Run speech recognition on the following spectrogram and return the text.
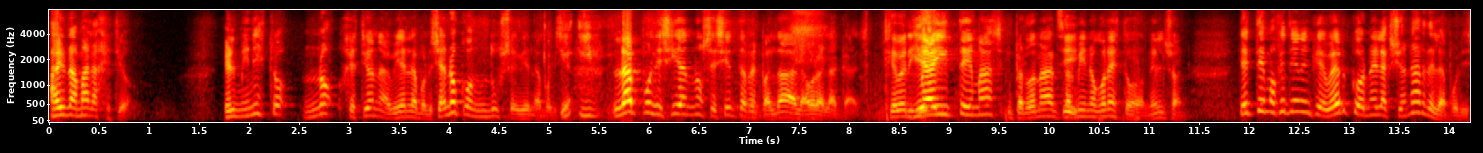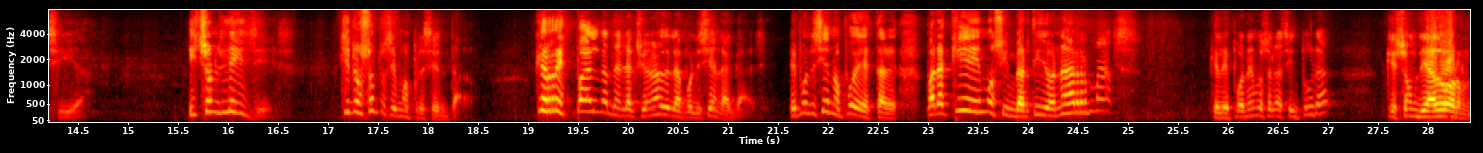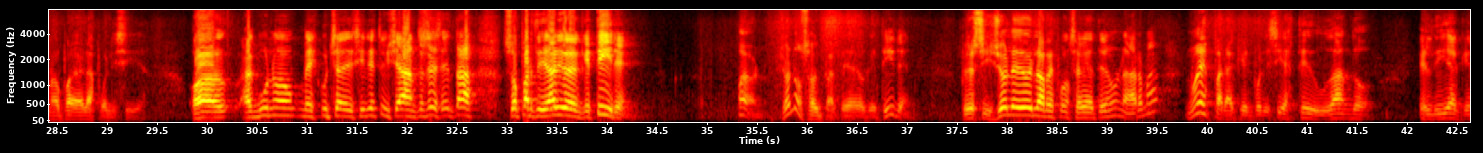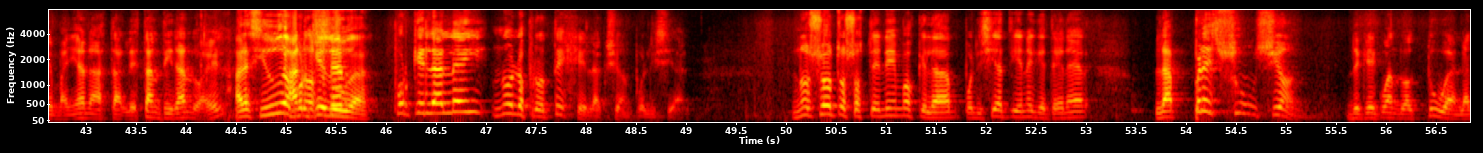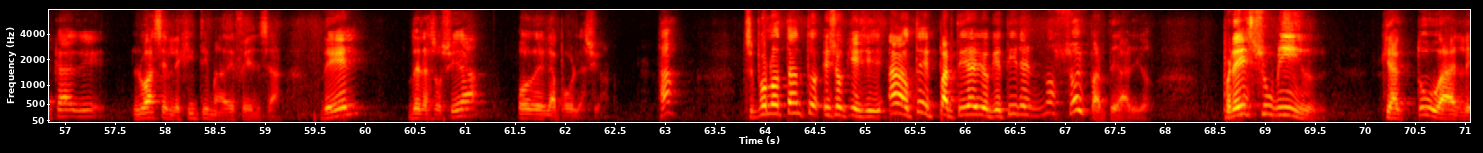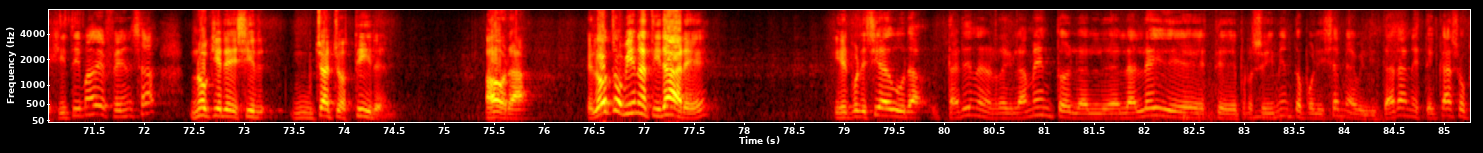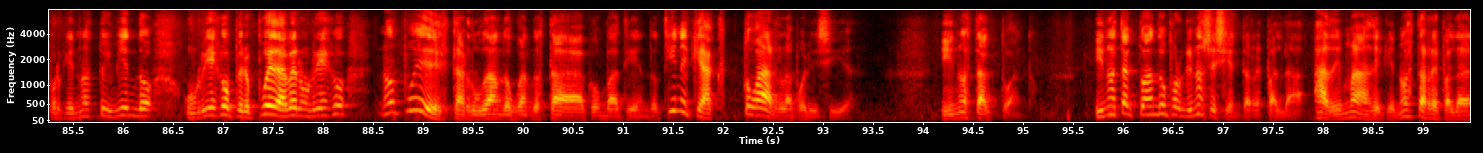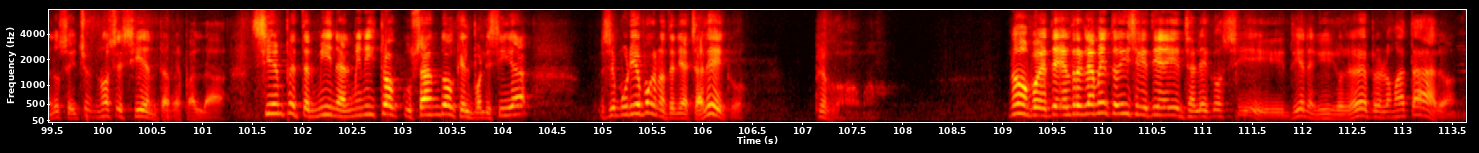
hay una mala gestión. El ministro no gestiona bien la policía, no conduce bien la policía. Y- y- la policía no se siente respaldada a la hora de la calle. Y y- hay temas, y perdona, Sí. termino con esto, Nelson. Y hay temas que tienen que ver con el accionar de la policía. Y son leyes que nosotros hemos presentado, que respaldan el accionar de la policía en la calle. El policía no puede estar... ¿Para qué hemos invertido en armas que le ponemos a la cintura que son de adorno para las policías? O alguno me escucha decir esto y ah, entonces estás, sos partidario de que tiren. Bueno, yo no soy partidario de que tiren. Pero si yo le doy la responsabilidad de tener un arma, no es para que el policía esté dudando el día que mañana hasta le están tirando a él. Ahora, si duda, A ¿por no qué ser- duda? Porque la ley no los protege la acción policial. Nosotros sostenemos que la policía tiene que tener la presunción de que cuando actúa en la calle lo hace en legítima defensa de él, de la sociedad o de la población. ¿Está? Si por lo tanto, eso quiere decir, ah, usted es partidario que tiren, no soy partidario. Presumir que actúa en legítima defensa no quiere decir, muchachos, tiren. Ahora, el otro viene a tirar, ¿eh? Y el policía dura, estaré en el reglamento, la, la- ley de, este, de procedimiento policial me habilitará en este caso porque no estoy viendo un riesgo, pero puede haber un riesgo. No puede estar dudando cuando está combatiendo. Tiene que actuar la policía. Y no está actuando. Y no está actuando porque no se siente respaldada. Además de que no está respaldada en los hechos, no se siente respaldada. Siempre termina el ministro acusando que el policía se murió porque no tenía chaleco. ¿Pero cómo? No, porque el reglamento dice que tiene que ir chaleco. Sí, tiene que ir con chaleco, pero lo mataron.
